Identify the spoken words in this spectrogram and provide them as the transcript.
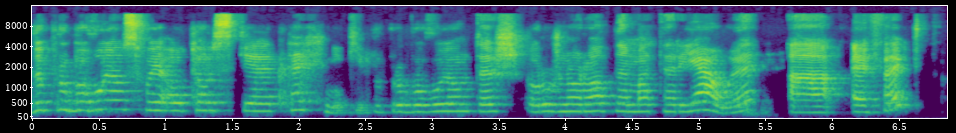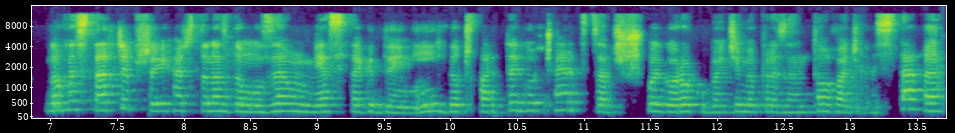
wypróbowują swoje autorskie techniki, wypróbowują też różnorodne materiały, a efekt no wystarczy przyjechać do nas do Muzeum Miasta Gdyni. Do 4 czerwca przyszłego roku będziemy prezentować wystawę.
